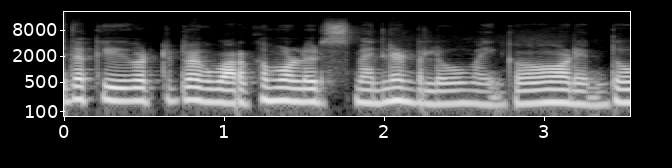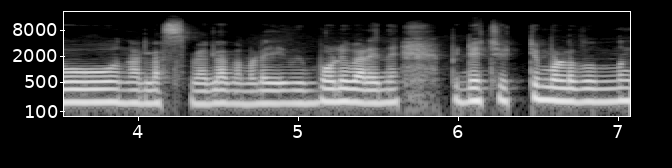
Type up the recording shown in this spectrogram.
ഇതൊക്കെ ഇട്ടിട്ട് വറുക്കുമ്പോൾ ഉള്ളൊരു സ്മെല്ലുണ്ടല്ലോ. മൈ ഗോഡ് എന്തോ നല്ല സ്മെല്ലാണ് നമ്മുടെ വിമ്പോളി പറയുന്നത് പിന്നെ ചുറ്റുമുള്ളതൊന്നും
